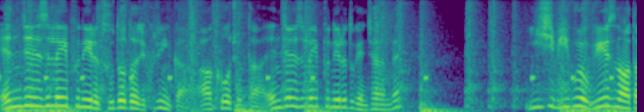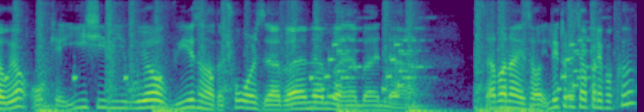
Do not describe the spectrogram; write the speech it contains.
엔젤 슬레이프니르 두더더지. 그러니까. 아 그거 좋다. 엔젤 슬레이프니르도 괜찮은데 22구역 위에서 나왔다고요? 오케이. 22구역 위에서 나왔다. 초월 사바나 바나바나. 사바나에서 일렉트릭 사파리 파크?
